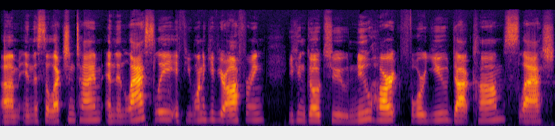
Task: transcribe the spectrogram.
um, in this election time. And then, lastly, if you want to give your offering you can go to newheartforyou.com slash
